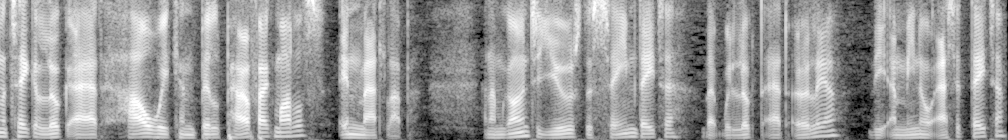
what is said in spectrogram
going to take a look at how we can build Parafac models in MATLAB. And I'm going to use the same data that we looked at earlier, the amino acid data.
